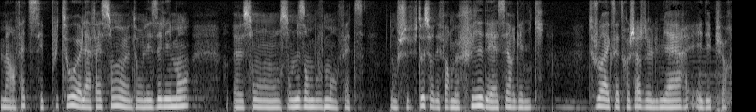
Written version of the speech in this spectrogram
Mais en fait, c'est plutôt euh, la façon dont les éléments sont, sont, mis en mouvement en fait. Donc je suis plutôt sur des formes fluides et assez organiques, toujours avec cette recherche de lumière et d'épure.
